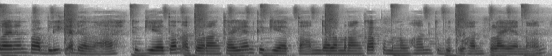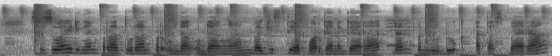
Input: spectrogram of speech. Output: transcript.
Pelayanan publik adalah kegiatan atau rangkaian kegiatan dalam rangka pemenuhan kebutuhan pelayanan sesuai dengan peraturan perundang-undangan bagi setiap warga negara dan penduduk atas barang,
